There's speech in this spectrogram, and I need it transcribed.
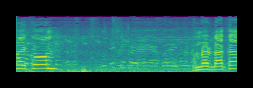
আলাইকুম। আমরা ঢাকা।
